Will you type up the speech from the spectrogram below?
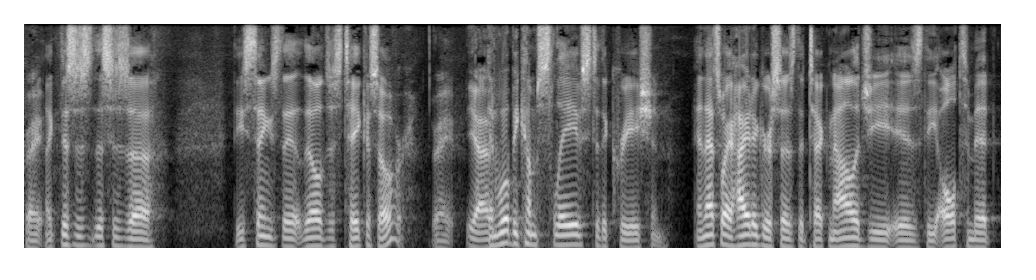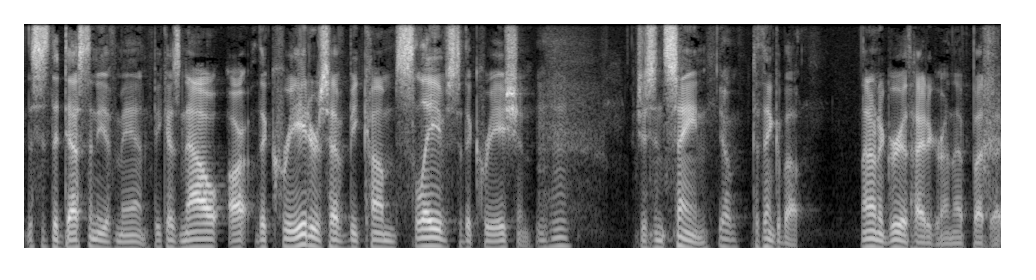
right? Like this is this is a uh, these things they, they'll just take us over, right? Yeah, and we'll become slaves to the creation. And that's why Heidegger says the technology is the ultimate. This is the destiny of man because now our, the creators have become slaves to the creation, mm-hmm. which is insane yep. to think about. I don't agree with Heidegger on that, but uh,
